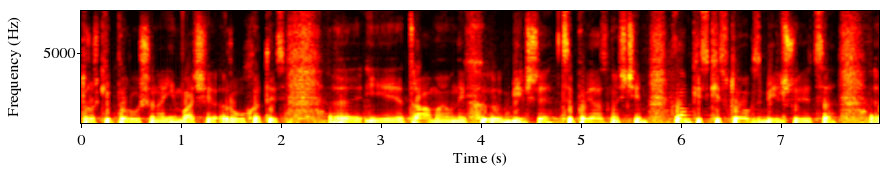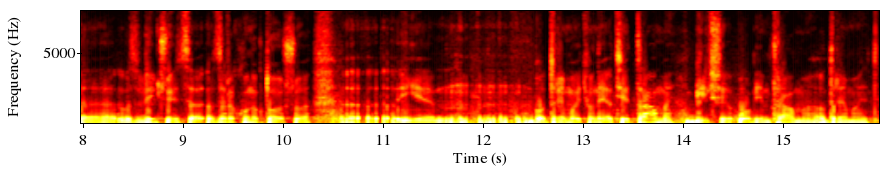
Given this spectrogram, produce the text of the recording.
трошки порушена, їм важче рухатись, е, і травми у них більше. Це пов'язано з чим? Ламкість кісток збільшується, е, збільшується за рахунок того, що і отримують вони ці травми, більше об'єм травми отримують,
